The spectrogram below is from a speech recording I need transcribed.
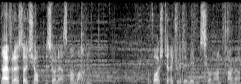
Naja, vielleicht sollte ich die Hauptmission erstmal machen. Bevor ich direkt mit den Nebenmissionen anfange.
